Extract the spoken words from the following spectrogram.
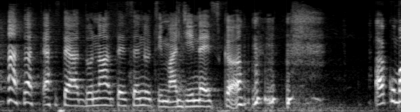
toate astea adunate, să nu-ți imaginezi că... Acum,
